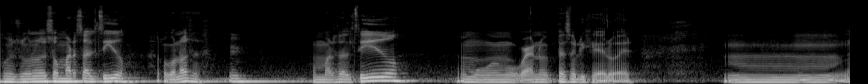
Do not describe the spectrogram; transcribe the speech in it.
Pues uno es Omar Salcido, ¿lo conoces? Sí. Omar Salcido, muy, muy bueno, peso ligero él. Mm,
